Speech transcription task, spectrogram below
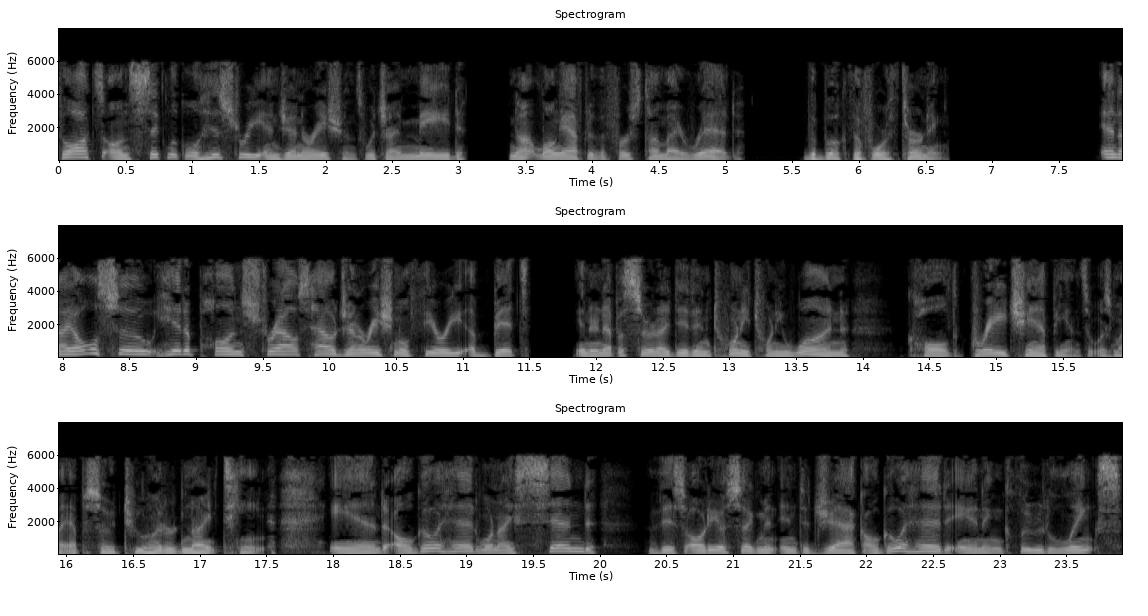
Thoughts on Cyclical History and Generations, which I made not long after the first time I read the book The Fourth Turning. And I also hit upon Strauss-Howe generational theory a bit in an episode I did in 2021 called Gray Champions. It was my episode 219. And I'll go ahead when I send this audio segment into Jack, I'll go ahead and include links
